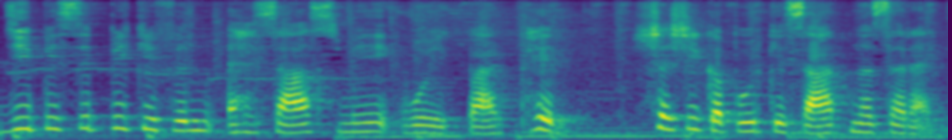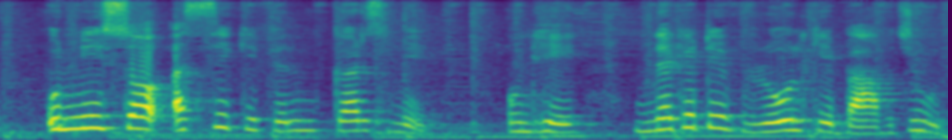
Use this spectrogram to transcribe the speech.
जीपी सिप्पी की फ़िल्म एहसास में वो एक बार फिर शशि कपूर के साथ नज़र आई। 1980 की फ़िल्म कर्ज में उन्हें नेगेटिव रोल के बावजूद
